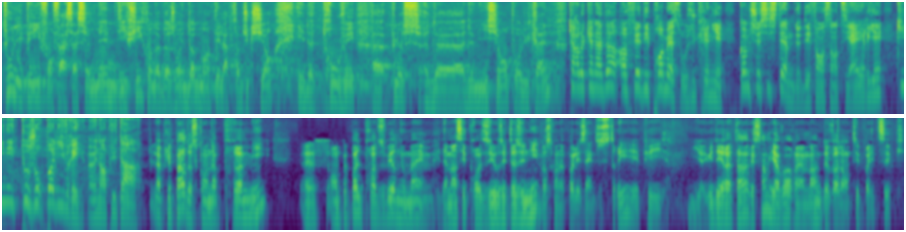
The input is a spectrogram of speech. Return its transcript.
Tous les pays font face à ce même défi qu'on a besoin d'augmenter la production et de trouver euh, plus de, de munitions pour l'Ukraine. Car le Canada a fait des promesses aux Ukrainiens, comme ce système de défense anti-aérien qui n'est toujours pas livré un an plus tard. La plupart de ce qu'on a promis euh, on ne peut pas le produire nous-mêmes. Évidemment, c'est produit aux États-Unis parce qu'on n'a pas les industries. Et puis, il y a eu des retards. Il semble y avoir un manque de volonté politique.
